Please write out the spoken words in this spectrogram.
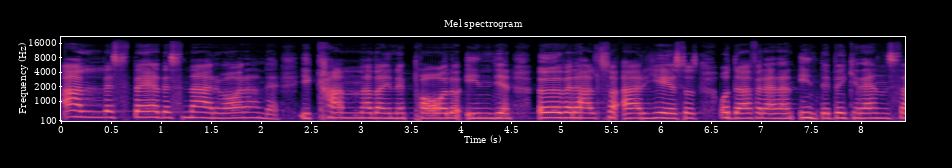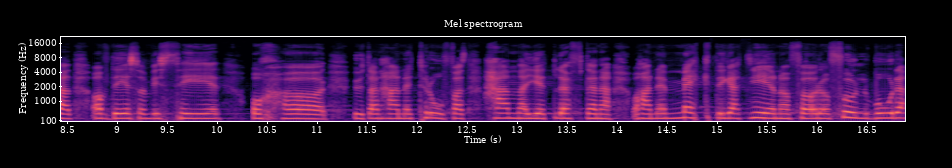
allestädes närvarande. I Kanada, i Nepal och Indien. Överallt så är Jesus och därför är han inte begränsad av det som vi ser och hör, utan han är trofast. Han har gett löftena och han är mäktig att genomföra och fullborda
